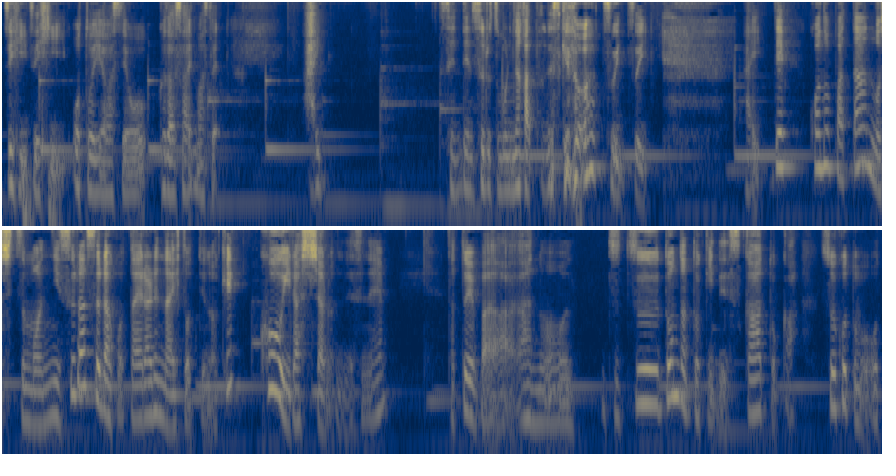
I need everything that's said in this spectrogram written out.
ぜひぜひお問い合わせをくださいませ。はい宣伝するつもりなかったんですけど ついつい。はい。で、このパターンの質問にスラスラ答えられない人っていうのは結構いらっしゃるんですね。例えば、あの、頭痛どんな時ですかとか、そういうことを、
